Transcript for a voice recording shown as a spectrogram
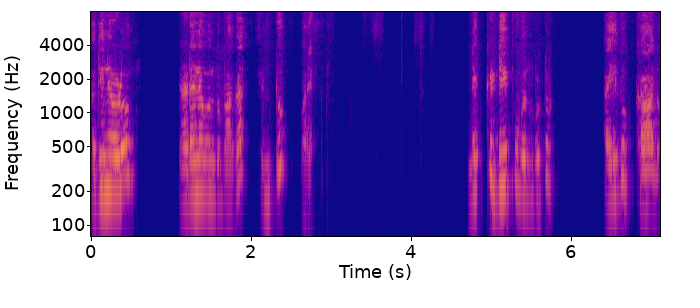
ಹದಿನೇಳು, ಎರಡನೇ ಒಂದು ಭಾಗ ಎಂಟೂವರೆ ನೆಕ್ ಡೀಪ್ ಬಂದ್ಬಿಟ್ಟು ಐದು ಕಾಲು.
